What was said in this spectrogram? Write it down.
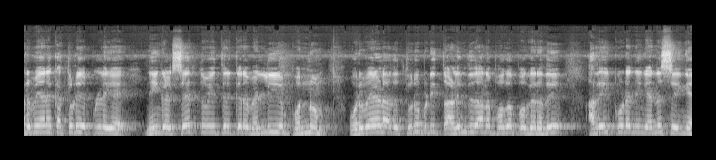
அருமையான கத்துடைய பிள்ளையே நீங்கள் சேர்த்து வைத்திருக்கிற வெள்ளியும் பொன்னும் ஒருவேளை அது துருபிடித்து அழிந்துதானே போக போகிறது? அதை கூட நீங்கள் என்ன செய்யுங்க?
